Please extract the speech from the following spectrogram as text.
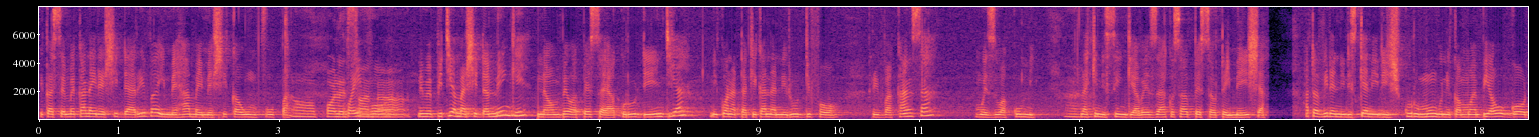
ikasemekana ile shida ya river imehama imeshika huu mfupa Oh, pole kwa hivyo nimepitia mashida mingi naombewa pesa ya kurudi India nilikuwa natakikana nirudi for river cancer mwezi wa kumi Ah. lakini singeweza kwa sababu pesa yote imeisha hata vile nilisikia nilishukuru Mungu nikamwambia oh God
